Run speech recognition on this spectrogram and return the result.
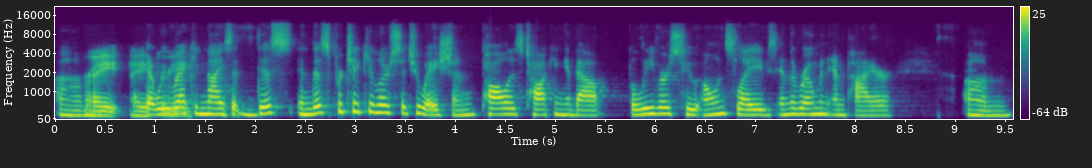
Um, right. I that we recognize that this in this particular situation paul is talking about believers who own slaves in the roman empire um,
